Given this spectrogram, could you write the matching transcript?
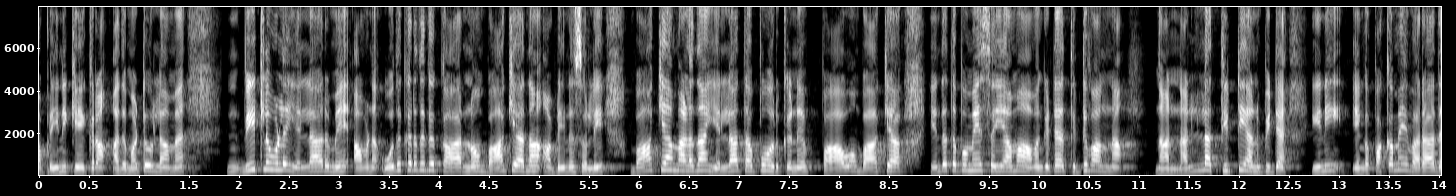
அப்படின்னு கேட்குறான் அது மட்டும் இல்லாமல் வீட்டில் உள்ள எல்லாருமே அவனை ஒதுக்கிறதுக்கு காரணம் பாக்கியா தான் அப்படின்னு சொல்லி பாக்கியா மேலே தான் எல்லா தப்பும் இருக்குன்னு பாவம் பாக்கியா எந்த தப்புமே செய்யாமல் அவங்ககிட்ட திட்டு வாங்கினா நான் நல்லா திட்டி அனுப்பிட்டேன். இனி எங்கள் பக்கமே வராத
